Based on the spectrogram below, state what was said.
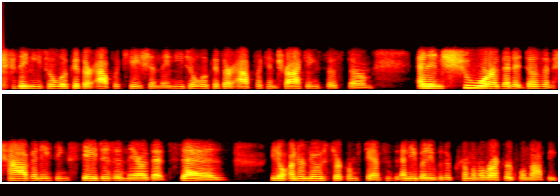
They need to look at their application. They need to look at their applicant tracking system and ensure that it doesn't have anything stated in there that says, you know, under no circumstances anybody with a criminal record will not be,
